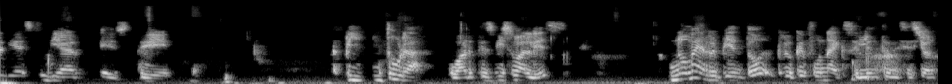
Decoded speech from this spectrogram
debía estudiar este pintura o artes visuales. No me arrepiento, creo que fue una excelente decisión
